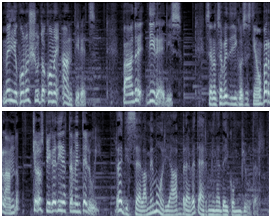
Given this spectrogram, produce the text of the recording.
meglio conosciuto come Antirez, padre di Redis. Se non sapete di cosa stiamo parlando, ce lo spiega direttamente lui. Redis è la memoria a breve termine dei computer.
